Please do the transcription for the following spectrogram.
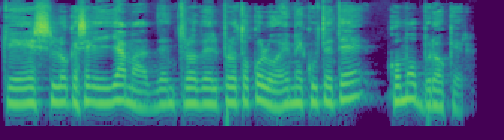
que es lo que se llama dentro del protocolo MQTT como broker.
